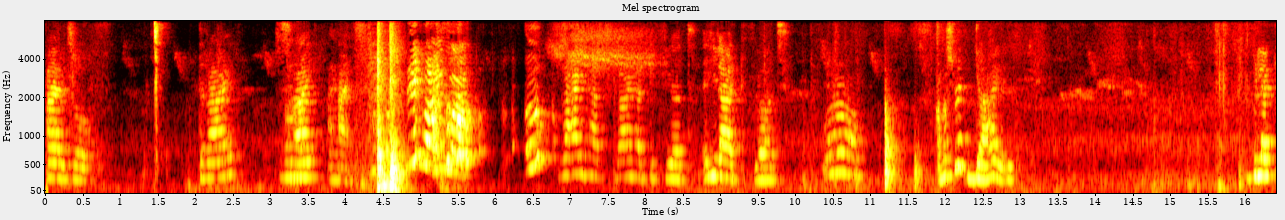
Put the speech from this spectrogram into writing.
Also, drei, zwei, eins. Drei hat, drei hat geführt. Äh, Hila hat geführt. Aber es schmeckt geil. Like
